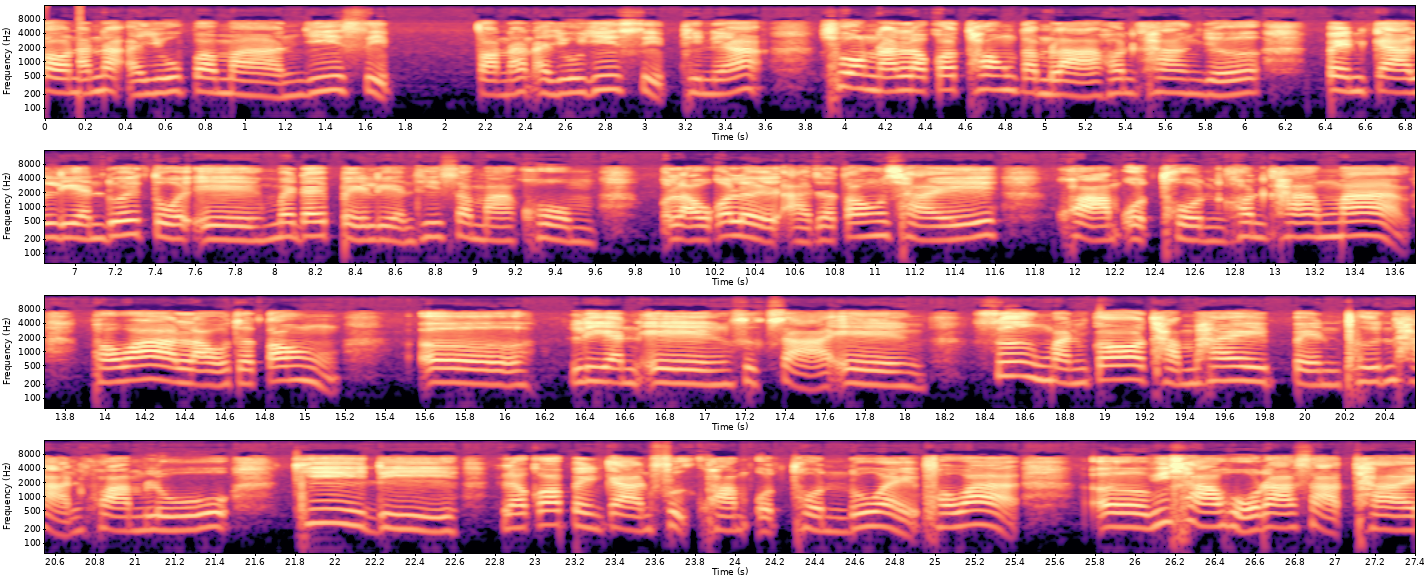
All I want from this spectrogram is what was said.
ตอนนั้นอะอายุประมาณ 20 ตอนนั้นอายุ 20 ทีเนี้ยช่วงนั้นเราก็ท่องตำราค่อนข้างเยอะ เป็นการเรียนด้วยตัวเองไม่ได้ไปเรียนที่สมาคม เราก็เลยอาจจะต้องใช้ความอดทนค่อนข้างมาก เพราะว่าเราจะต้อง เออเรียนเองศึกษาเอง ซึ่งมันก็ทำให้เป็นพื้นฐานความรู้ที่ดี แล้วก็เป็นการฝึกความอดทนด้วย เพราะว่าเออวิชาโหราศาสตร์ไทย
